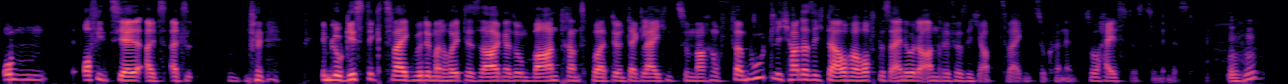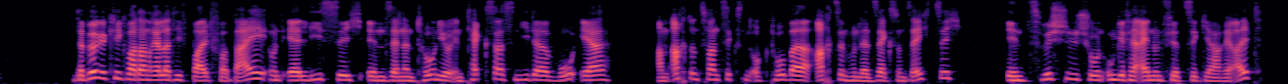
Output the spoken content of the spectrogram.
um offiziell als, als im Logistikzweig würde man heute sagen, also um Warentransporte und dergleichen zu machen. Vermutlich hat er sich da auch erhofft, das eine oder andere für sich abzweigen zu können. So heißt es zumindest. Mhm. Der Bürgerkrieg war dann relativ bald vorbei und er ließ sich in San Antonio in Texas nieder, wo er am 28. Oktober 1866, inzwischen schon ungefähr 41 Jahre alt,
